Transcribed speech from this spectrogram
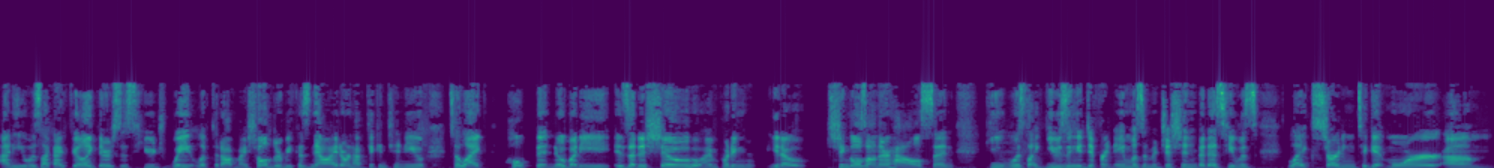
And he was like, I feel like there's this huge weight lifted off my shoulder because now I don't have to continue to like hope that nobody is at a show who I'm putting, you know, shingles on their house and he was like using a different name as a magician but as he was like starting to get more um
